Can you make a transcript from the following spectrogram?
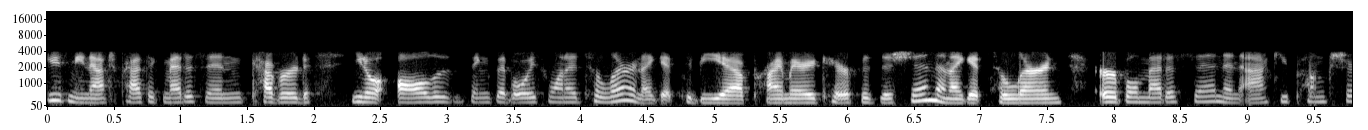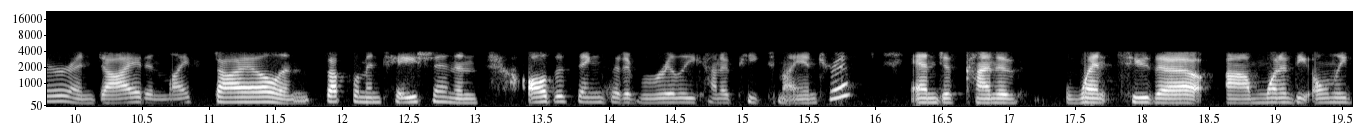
excuse me, naturopathic medicine covered, you know, all of the things I've always wanted to learn. I get to be a primary care physician and I get to learn herbal medicine and acupuncture and diet and lifestyle and supplementation and all the things that have really kind of piqued my interest and just kind of went to the um one of the only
